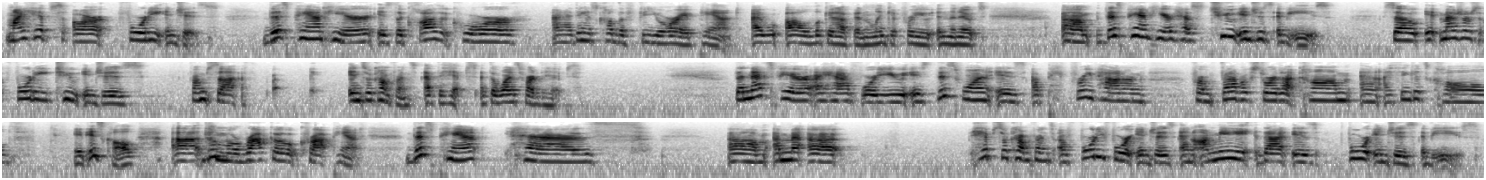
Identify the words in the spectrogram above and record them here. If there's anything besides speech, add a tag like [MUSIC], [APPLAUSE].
My hips are 40 inches. This pant here is the Closet Core, and I think it's called the Fiore pant. I will look it up and link it for you in the notes. Um, this pant here has two inches of ease. So it measures 42 inches from side in circumference at the hips, at the widest part of the hips. The next pair I have for you is this one is a free pattern from fabricstore.com and I think it's called, it is called, uh, the Morocco crop pant. This pant has um, a, a hip circumference of 44 inches and on me that is four inches of ease.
